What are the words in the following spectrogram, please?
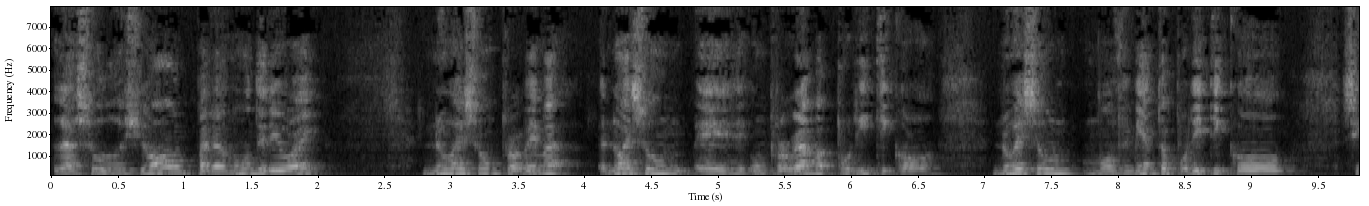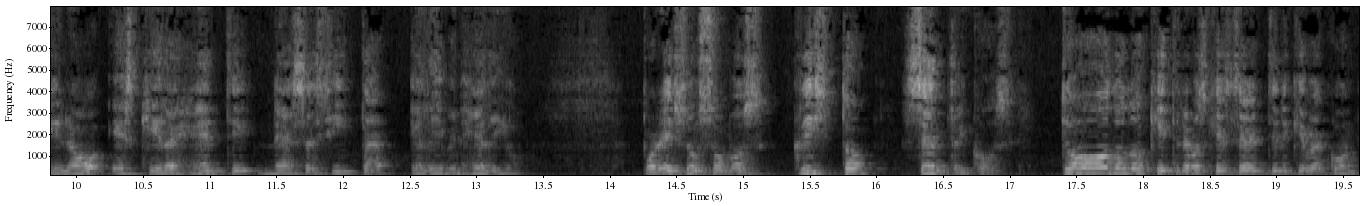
la solución para el mundo de hoy no es un problema, no es un, eh, un programa político, no es un movimiento político, sino es que la gente necesita el Evangelio. Por eso somos cristocéntricos. Todo lo que tenemos que hacer tiene que ver con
